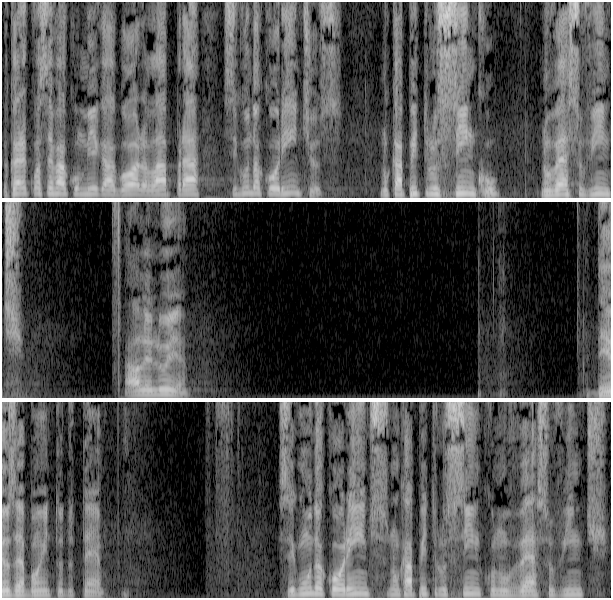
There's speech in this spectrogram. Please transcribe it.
Eu quero que você vá comigo agora lá para 2 Coríntios, no capítulo 5, no verso 20. Aleluia. Deus é bom em todo tempo. 2 Coríntios, no capítulo 5, no verso 20.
